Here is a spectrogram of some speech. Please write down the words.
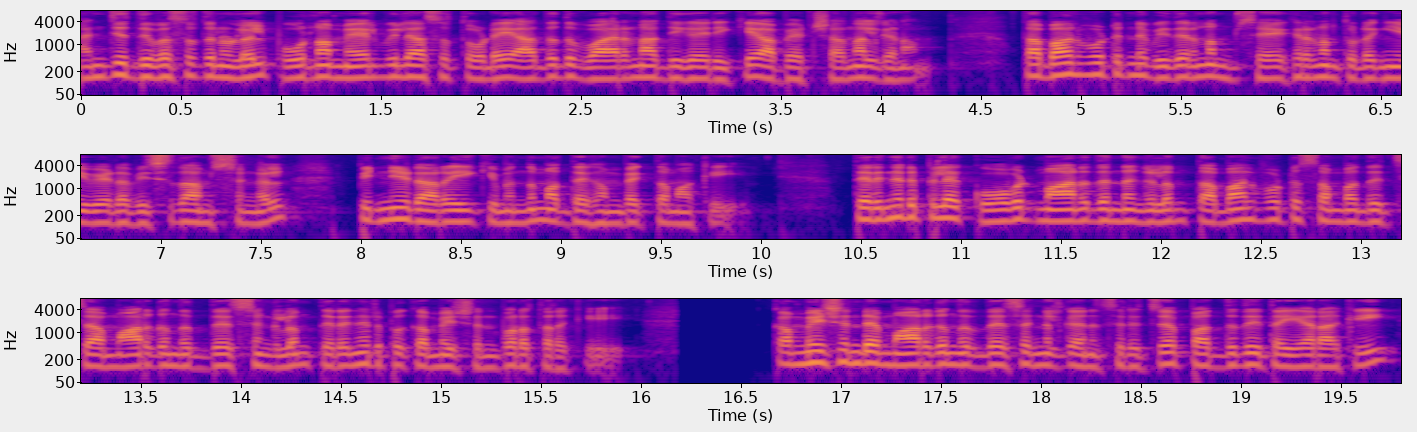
അഞ്ച് ദിവസത്തിനുള്ളിൽ പൂർണ മേൽവിലാസത്തോടെ അതത് വാരണാധികാരിക്ക് അപേക്ഷ നൽകണം. തപാൽ വോട്ടിന്റെ വിതരണം ശേഖരണം തുടങ്ങിയവയുടെ വിശദാംശങ്ങൾ പിന്നീട് അറിയിക്കുമെന്നും അദ്ദേഹം വ്യക്തമാക്കി. തിരഞ്ഞെടുപ്പിലെ കോവിഡ് മാനദണ്ഡങ്ങളും തപാൽ വോട്ട് സംബന്ധിച്ച മാർഗനിർദ്ദേശങ്ങളും തെരഞ്ഞെടുപ്പ് കമ്മീഷൻ പുറത്തിറക്കി. കമ്മീഷന്റെ മാർഗനിർദ്ദേശങ്ങൾക്കനുസരിച്ച് പദ്ധതി തയ്യാറാക്കി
